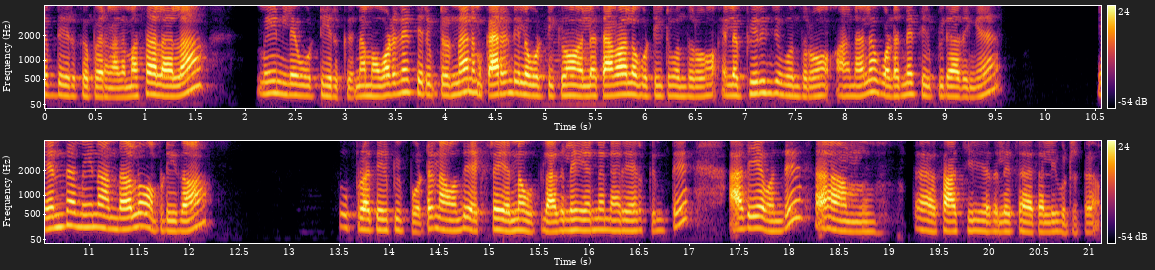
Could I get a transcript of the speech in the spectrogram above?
எப்படி இருக்குது பாருங்கள் அந்த மசாலாலாம் மீன்லேயே ஒட்டியிருக்கு. நம்ம உடனே திருப்பிட்டோம்னா நம்ம கரண்டியில் ஒட்டிக்கும் இல்லை தவாவில் ஒட்டிட்டு வந்துடும் இல்லை பிரிஞ்சு வந்துடும் அதனால் உடனே திருப்பிடாதீங்க. எந்த மீனாக இருந்தாலும் அப்படி தான் சூப்பராக திருப்பி போட்டேன். நான் வந்து எக்ஸ்ட்ரா எண்ணெய் ஊற்றல அதில் எண்ணெய் நிறையா இருக்குன்ட்டு அதையே வந்து சாய்ச்சி அதில் த தள்ளி விட்டுட்டேன்.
